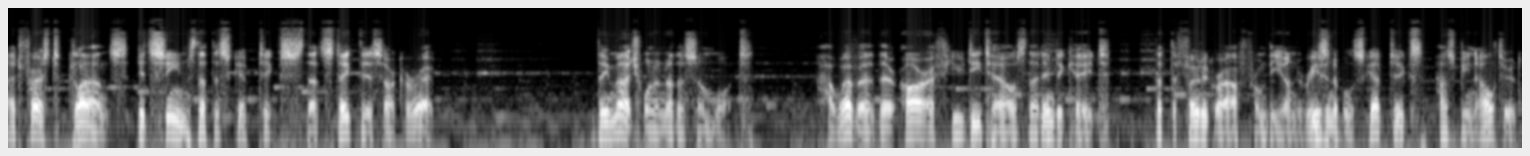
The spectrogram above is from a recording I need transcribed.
At first glance, it seems that the skeptics that state this are correct. They match one another somewhat. However, there are a few details that indicate that the photograph from the unreasonable skeptics has been altered,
